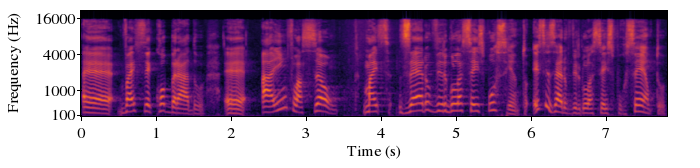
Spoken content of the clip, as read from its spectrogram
é, vai ser cobrado é, a inflação mais 0,6%. Esse 0,6%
